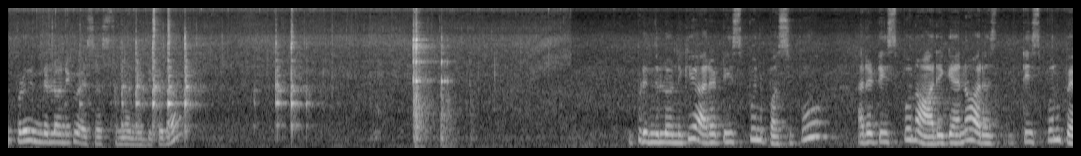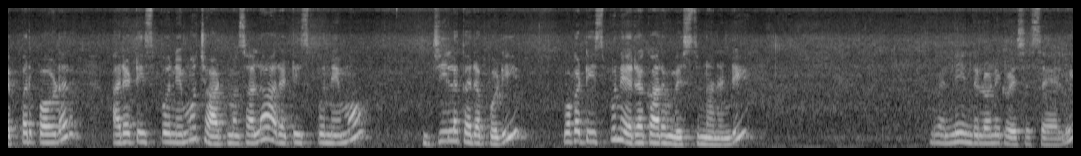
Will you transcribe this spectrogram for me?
ఇప్పుడు ఇందులోనికి వేసేస్తున్నాను ఇది కూడా. ఇప్పుడు ఇందులోనికి అర టీ స్పూన్ పసుపు అర టీ స్పూన్ ఆరిగానో అర టీ స్పూన్ పెప్పర్ పౌడర్ అర టీ స్పూన్ ఏమో చాట్ మసాలా అర టీ స్పూన్ ఏమో జీలకర్ర పొడి ఒక టీ స్పూన్ ఎర్రకారం వేస్తున్నానండి. ఇవన్నీ ఇందులోనికి వేసేసేయాలి.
